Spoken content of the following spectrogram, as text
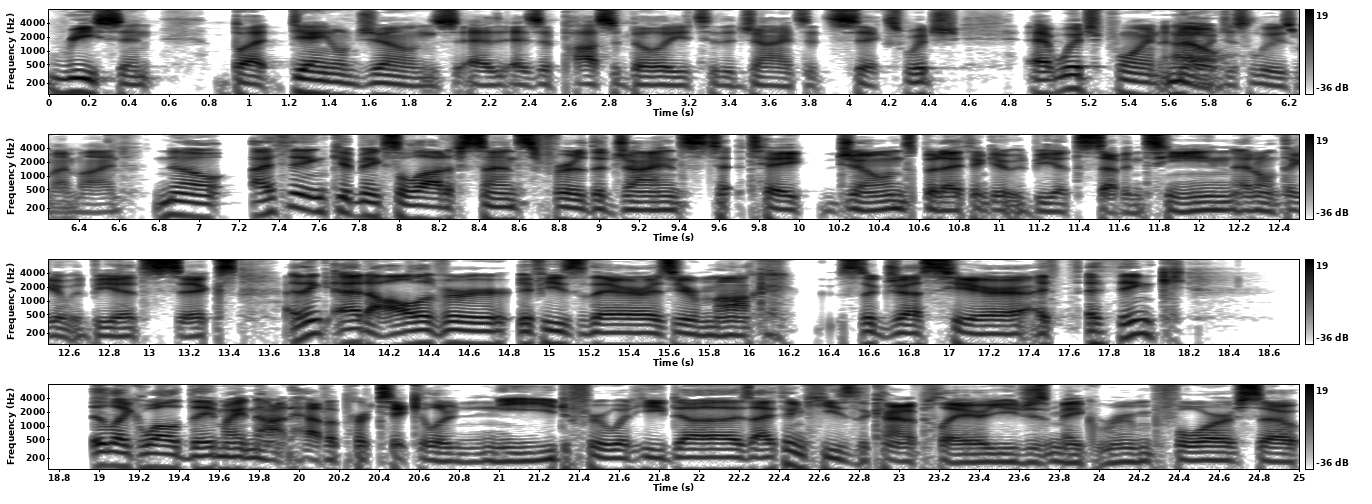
recent, but Daniel Jones as, as a possibility to the Giants at six. Which at which point I would just lose my mind. No, I think it makes a lot of sense for the Giants to take Jones, but I think it would be at 17. I don't think it would be at six. I think Ed Oliver, if he's there, as your mock suggests here, I, I think. Like, while they might not have a particular need for what he does, I think he's the kind of player you just make room for. So,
